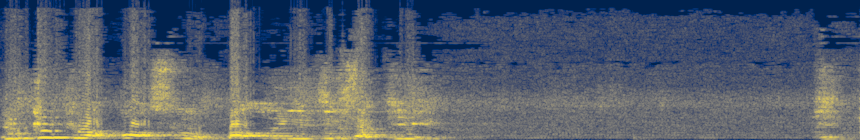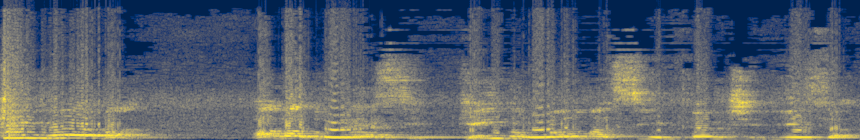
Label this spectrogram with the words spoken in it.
E o que, que o apóstolo Paulo ele diz aqui? Que quem ama amadurece, quem não ama se infantiliza.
